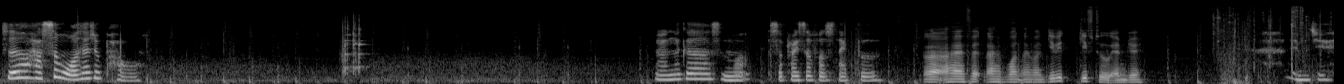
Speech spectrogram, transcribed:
之后他射我一下就跑。啊，那个什么 surprise for sniper Uh, I have it. I have one. I have one. Give it. Give to MJ. MJ。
